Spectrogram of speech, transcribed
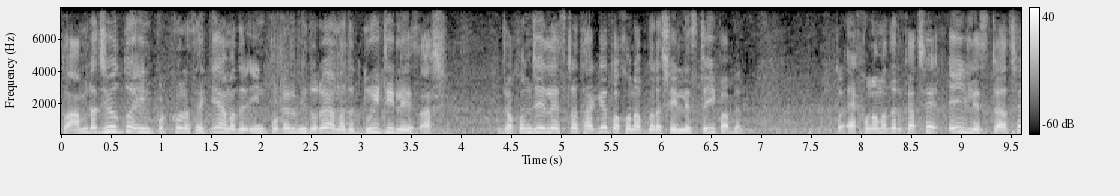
তো আমরা যেহেতু ইনপুট করে থাকি, আমাদের ইনপুটের ভিতরে আমাদের দুইটি লেস আসে। যখন যে লেসটা থাকে, তখন আপনারা সেই লেসটাই পাবেন। তো এখন আমাদের কাছে এই লেসটা আছে।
